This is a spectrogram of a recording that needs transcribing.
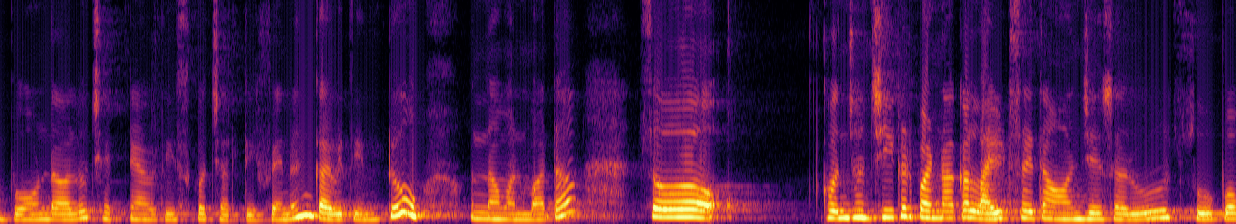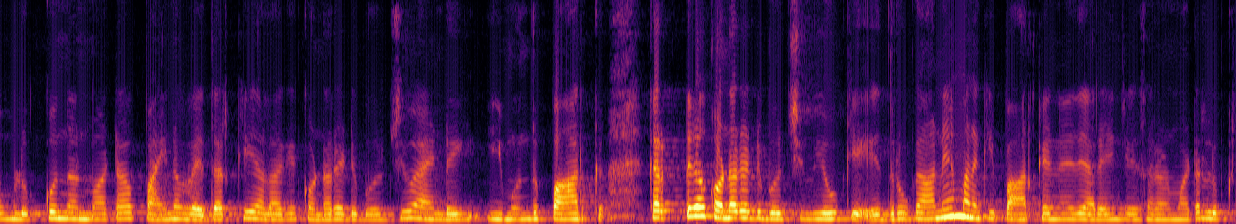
బోండాలు చట్నీ అవి తీసుకొచ్చారు టిఫిన్. ఇంకా అవి తింటూ ఉన్నామన్నమాట. సో కొంచెం చీకటి పడినాక లైట్స్ అయితే ఆన్ చేశారు. సూపర్ లుక్ ఉందన్నమాట. పైన వెదర్కి అలాగే కొండారెడ్డి బుర్జు అండ్ ఈ ముందు పార్క్. కరెక్ట్గా కొండారెడ్డి బుర్జు వ్యూకి ఎదురుగానే మనకి పార్క్ అనేది అరేంజ్ చేశారనమాట లుక్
